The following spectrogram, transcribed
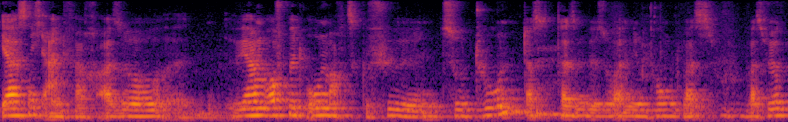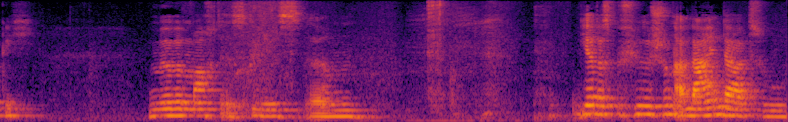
ja, ist nicht einfach. Also äh, wir haben oft mit Ohnmachtsgefühlen zu tun. Das, mhm. Da sind wir so an dem Punkt, was, was wirklich Möbe macht, ist dieses... Ähm, ja, das Gefühl, schon allein da zu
